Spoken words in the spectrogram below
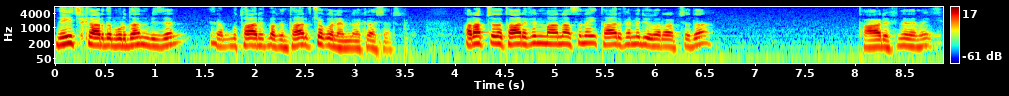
neyi çıkardı buradan bizden? Yani bu tarif bakın tarif çok önemli arkadaşlar. Arapçada tarifin manası ne? Tarife ne diyorlar Arapçada? Tarif ne demek?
